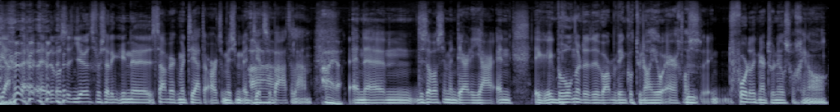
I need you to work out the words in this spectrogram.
Ja, eh, eh, dat was een jeugdvoorstelling in eh, samenwerking met Theater Artemis met Jetse Ah. Batelaan. Ah ja. En ehm, dus dat was in mijn derde jaar. En ik, ik bewonderde de warme winkel toen al heel erg. Was, Mm. Voordat ik naar toneelschool ging al,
